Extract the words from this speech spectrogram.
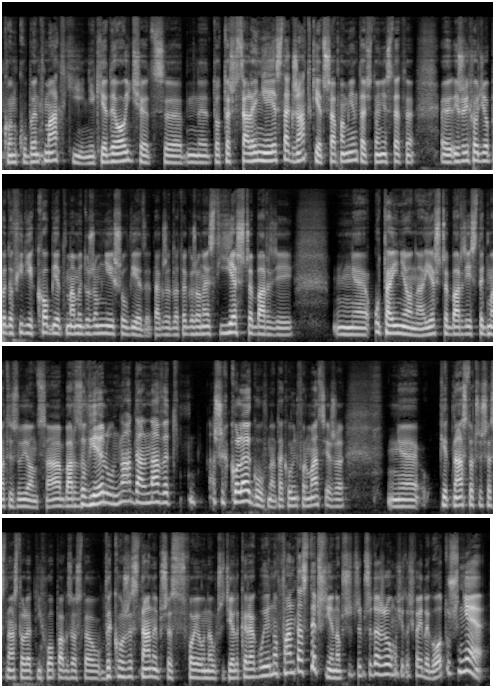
konkubent matki, niekiedy ojciec. E, to też wcale nie jest tak rzadkie. Trzeba pamiętać to niestety. E, jeżeli chodzi o pedofilię kobiet, mamy dużo mniejszą wiedzę, także dlatego, że ona jest jeszcze bardziej mm, utajniona, jeszcze bardziej stygmatyzująca. Bardzo wielu, nadal nawet naszych kolegów, na taką informację, że 15 czy 16-letni chłopak został wykorzystany przez swoją nauczycielkę, reaguje no fantastycznie, no przy, przydarzyło mu się coś fajnego. Otóż nie.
